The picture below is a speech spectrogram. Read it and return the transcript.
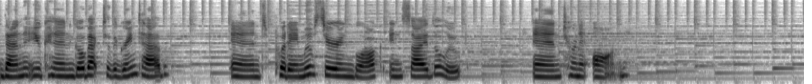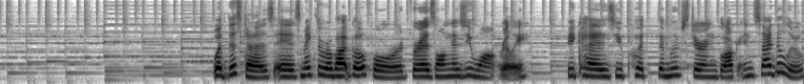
Then you can go back to the green tab and put a move steering block inside the loop and turn it on. What this does is make the robot go forward for as long as you want, really. Because you put the move steering block inside the loop,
